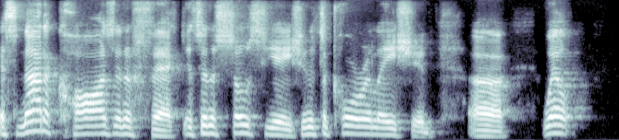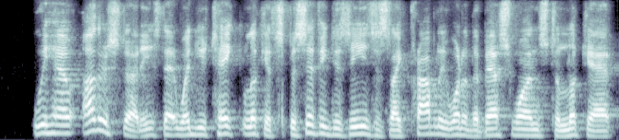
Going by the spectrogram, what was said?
it's not a cause and effect, it's an association, it's a correlation. Uh, well, we have other studies that when you take look at specific diseases, like probably one of the best ones to look at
